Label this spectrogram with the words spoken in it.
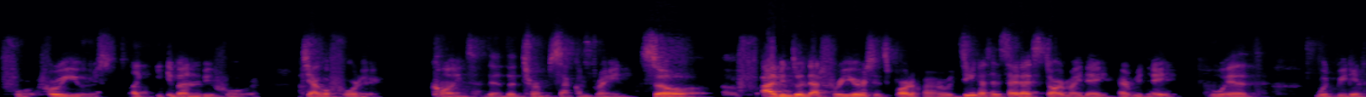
for, for years, like even before Tiago Forte coined the, the term second brain. So I've been doing that for years. It's part of my routine. As I said, I start my day every day with with reading.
